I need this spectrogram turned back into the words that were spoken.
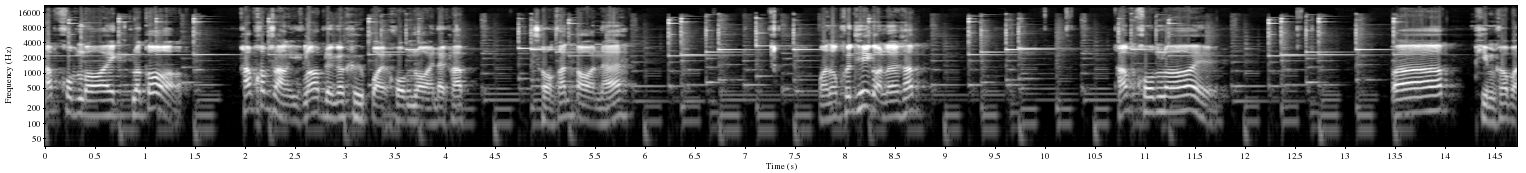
ทับโคมลอยแล้วก็ทับคำสั่งอีกรอบหนึ่งก็คือปล่อยโคมลอยนะครับสองขั้นตอนนะมาตรงพื้นที่ก่อนเลยครับ ทับโคมลอยปั๊บพิมพ์เข้าไป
